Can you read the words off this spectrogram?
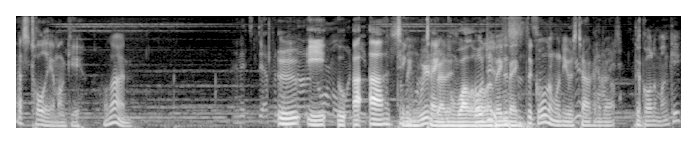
That's totally a monkey. Hold on. And it's definitely Ooh, not ee, ooh, ah, ah, Something ting, weird tang, about it. walla, oh, dude, bing, this bang. is the golden one he was talking about about. The golden monkey?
